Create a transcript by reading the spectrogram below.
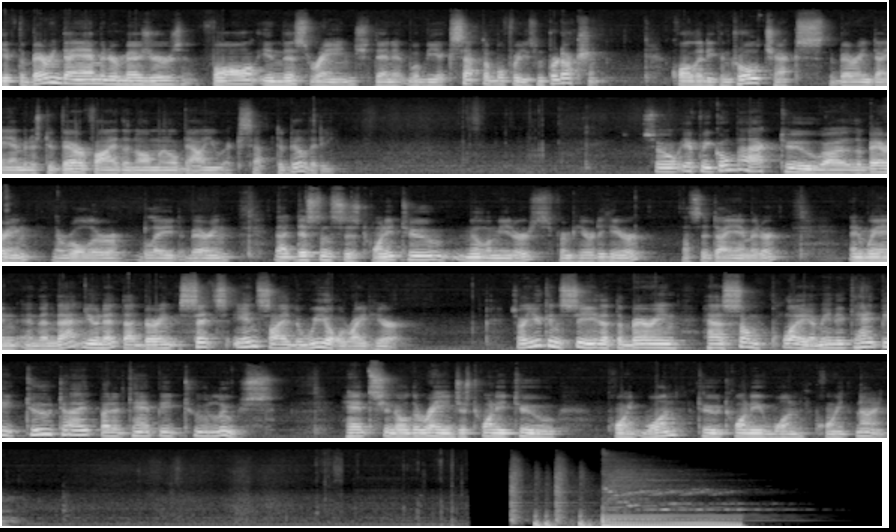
If the bearing diameter measures fall in this range, then it will be acceptable for use in production. Quality control checks the bearing diameters to verify the nominal value acceptability. So if we go back to uh, the bearing, the roller blade bearing, that distance is 22 millimeters from here to here. That's the diameter. And when and then that unit, that bearing, sits inside the wheel right here. So you can see that the bearing has some play. I mean, it can't be too tight, but it can't be too loose. Hence, you know, the range is 22.1 to 21.9.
